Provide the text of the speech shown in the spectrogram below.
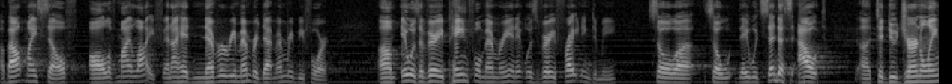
about myself all of my life. And I had never remembered that memory before. Um, it was a very painful memory and it was very frightening to me. So, uh, so they would send us out uh, to do journaling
